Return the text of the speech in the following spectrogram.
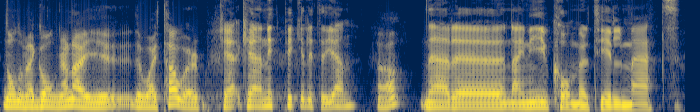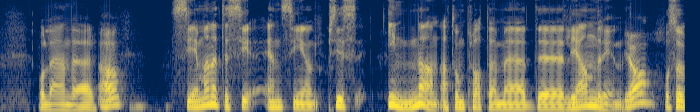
någon av de här gångarna i The White Tower. Kan jag, kan jag nitpicka lite igen? Ja, När uh, Nynaeve kommer till Matt och Land där. ja, Ser man inte se, en scen precis innan att hon pratar med eh, Leandrin. Ja, Och så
